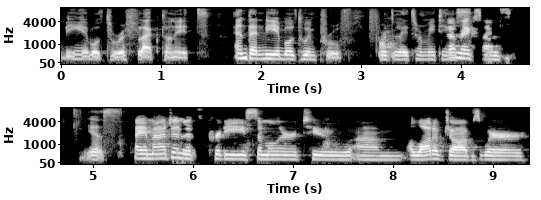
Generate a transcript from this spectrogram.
being able to reflect on it and then be able to improve for the later meetings. That makes sense. Yes. I imagine it's pretty similar to um, a lot of jobs where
